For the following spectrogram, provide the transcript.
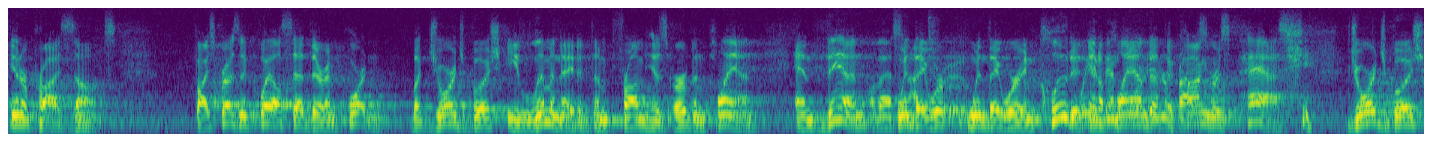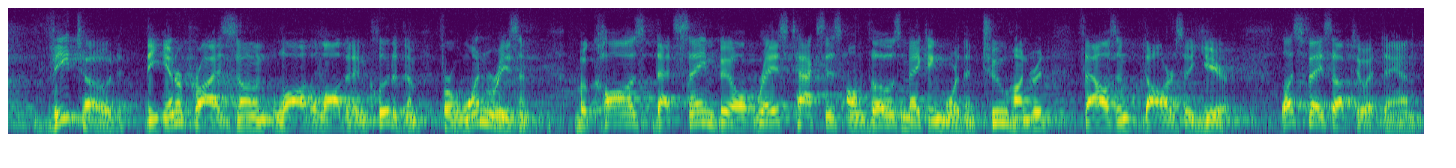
enterprise zones. Vice President Quayle said they're important, but George Bush eliminated them from his urban plan. And then, Well, when they were when they were included We in a plan that the Congress zone. passed, George Bush vetoed the enterprise zone law, the law that included them, for one reason because that same bill raised taxes on those making more than $200,000 a year. Let's face up to it, Dan.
